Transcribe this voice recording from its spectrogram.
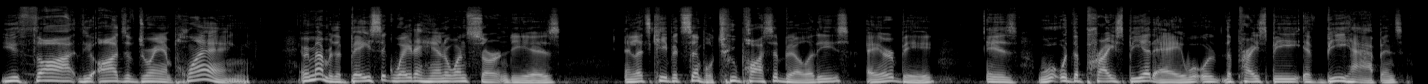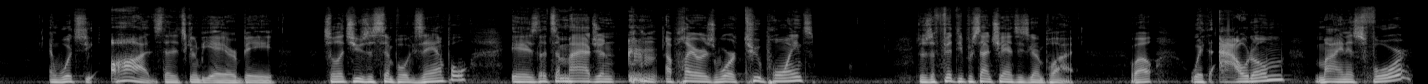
you thought the odds of Durant playing, and remember, the basic way to handle uncertainty is, and let's keep it simple two possibilities, A or B, is what would the price be at A? What would the price be if B happens? And what's the odds that it's going to be A or B? So let's use a simple example is let's imagine a player is worth two points. There's a 50% chance he's going to play. Well, without him, minus four.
